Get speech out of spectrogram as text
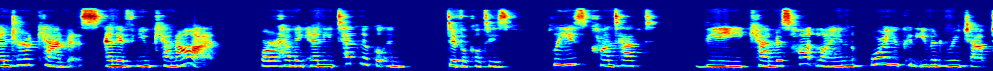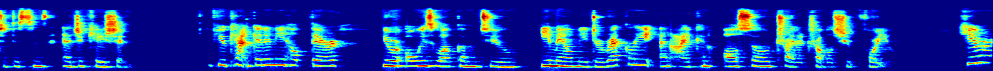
enter Canvas, and if you cannot, or having any technical difficulties, please contact the Canvas hotline, or you can even reach out to distance education. If you can't get any help there, you are always welcome to email me directly and I can also try to troubleshoot for you. Here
